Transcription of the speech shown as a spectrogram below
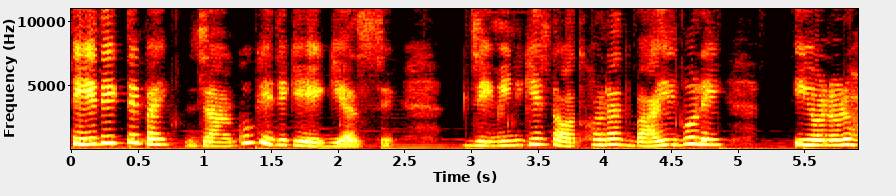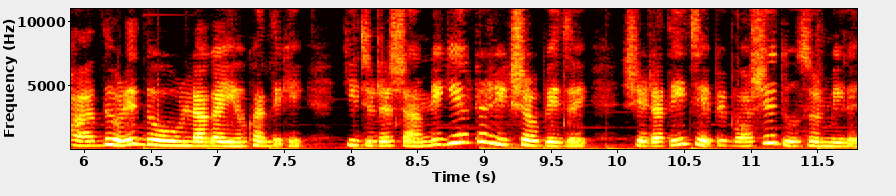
তে দেখতে পাই। জাঙ্কুক এদিকে এগিয়ে আসছে। জিমিনকে তৎক্ষণাৎ বাই বলে ইয়নোর হাত ধরে দৌড় লাগাই ওখান থেকে। কিছুটা সামনে গিয়ে একটা রিক্সা পেয়ে যায়। সেটাতেই চেপে বসে দুজন মিলে।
